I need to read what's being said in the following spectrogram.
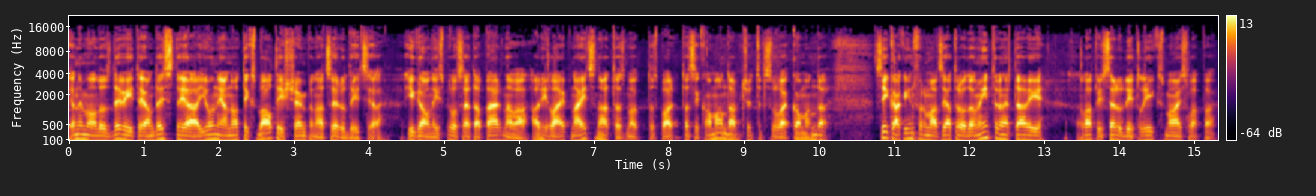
ja nemaldos, 9. un 10. jūnijā notiks Baltijas čempionāts erudīcijā, Igaunijas pilsētā Pērnavā. Arī laipni aicināt, tas, no, tas, pār, tas ir komandām, četri cilvēki komandā. Sīkāka informācija atrodama internetā, arī Latvijas erudīta līkas mājaslapā.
